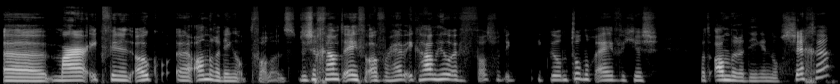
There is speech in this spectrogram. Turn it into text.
Uh, maar ik vind het ook uh, andere dingen opvallend. Dus daar gaan we het even over hebben. Ik hou hem heel even vast, want ik, ik wil toch nog eventjes wat andere dingen nog zeggen.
